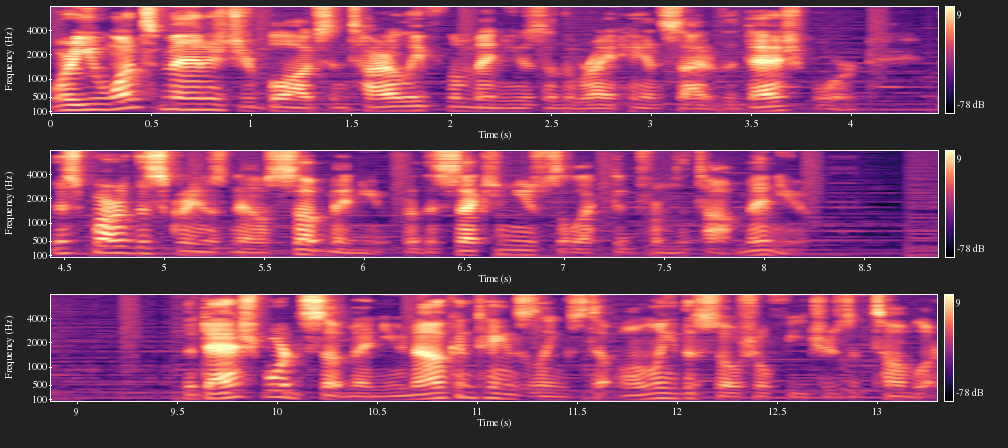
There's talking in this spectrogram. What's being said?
Where you once managed your blogs entirely from the menus on the right-hand side of the dashboard, this part of the screen is now a submenu for the section you've selected from the top menu. The dashboard submenu now contains links to only the social features of Tumblr.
